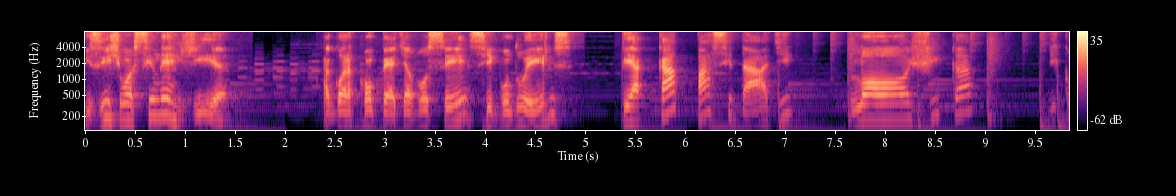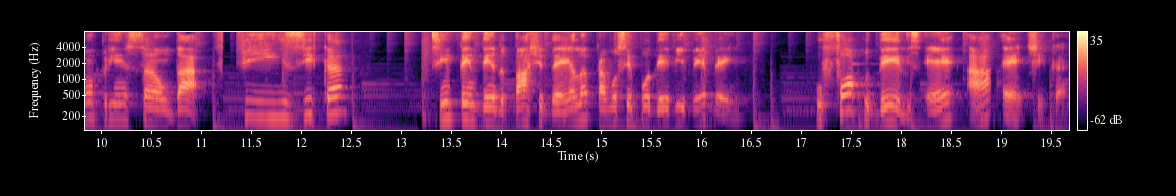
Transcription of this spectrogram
Existe uma sinergia. Agora, compete a você, segundo eles, ter a capacidade lógica de compreensão da física, se entendendo parte dela, para você poder viver bem. O foco deles é a ética.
